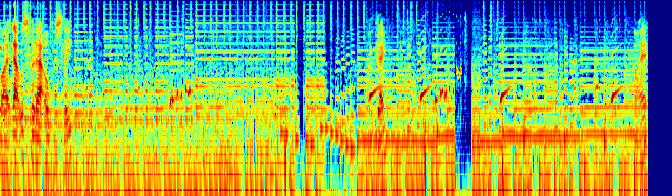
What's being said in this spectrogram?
Right, that was for that obviously. Okay. Right.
